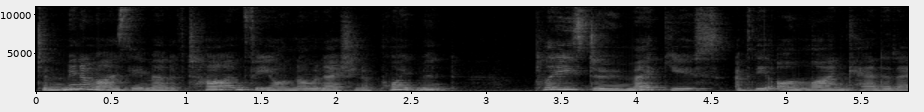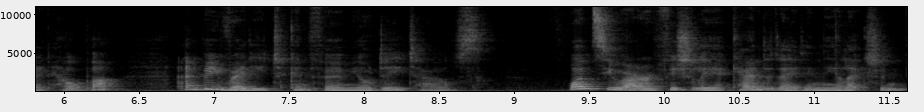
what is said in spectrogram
To minimise the amount of time for your nomination appointment, please do make use of the online candidate helper and be ready to confirm your details. Once you are officially a candidate in the election,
